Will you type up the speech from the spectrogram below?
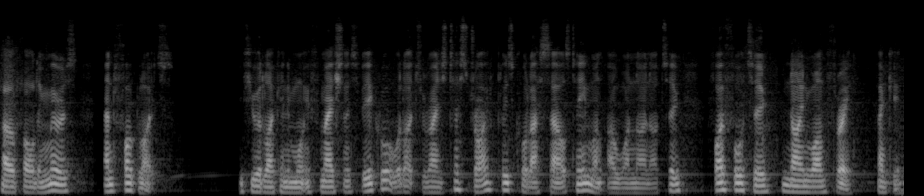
power folding mirrors, and fog lights. If you would like any more information on this vehicle or would like to arrange a test drive, please call our sales team on 01902 542 913. Thank you.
